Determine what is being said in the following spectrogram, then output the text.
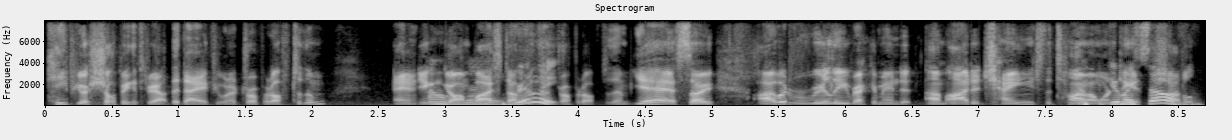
keep your shopping throughout the day if you want to drop it off to them. And you can Oh, go and buy stuff and Really? then drop it off to them. Yeah, so I would really recommend it. Um, I had to change the time I, I wanted to myself. get the shuttle.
